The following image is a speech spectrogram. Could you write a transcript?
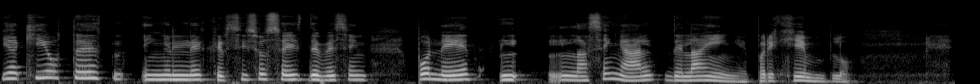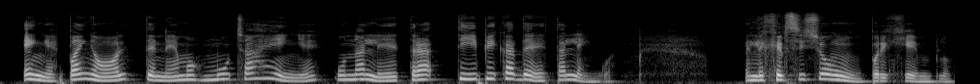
y aquí ustedes en el ejercicio 6 deben poner la señal de la ñ. Por ejemplo, en español tenemos muchas ñ, una letra típica de esta lengua. El ejercicio 1, por ejemplo,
